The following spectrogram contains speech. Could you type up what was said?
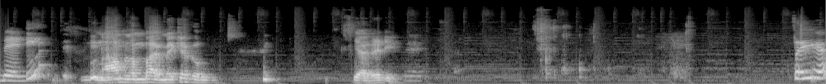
ready नाम लंबा है मैं क्या करूँ? या रेडी सही है?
